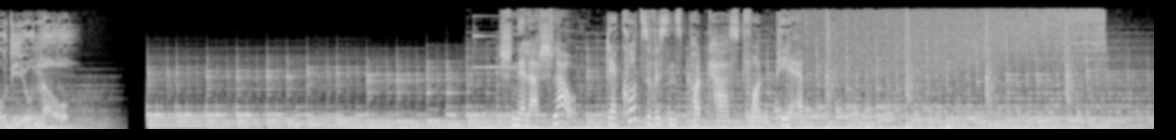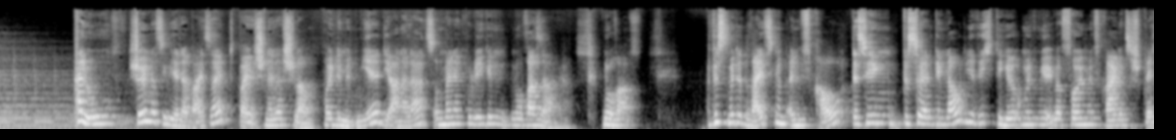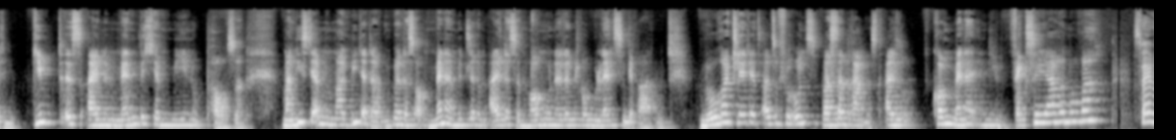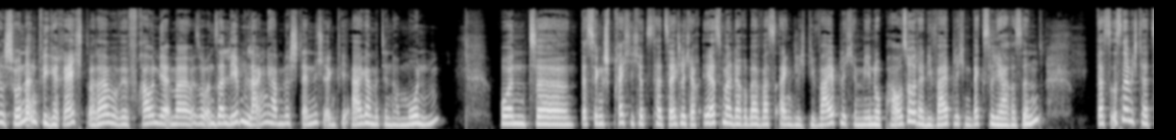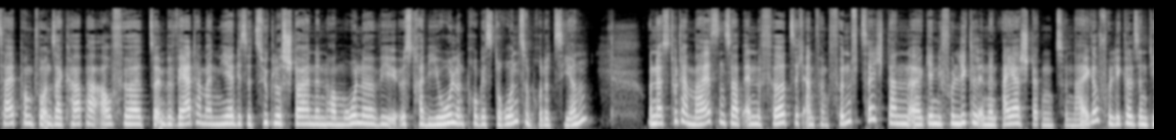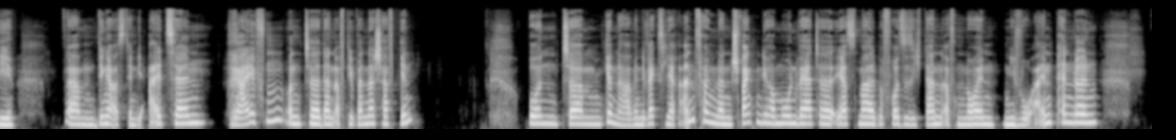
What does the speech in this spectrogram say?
Audio Now. Schneller Schlau, der kurze Wissenspodcast von PM. Hallo, schön, dass ihr wieder dabei seid bei Schneller Schlau. Heute mit mir, Diana Latz und meiner Kollegin Nora Sager. Nora, du bist Mitte 30 und eine Frau, deswegen bist du ja genau die Richtige, um mit mir über folgende Frage zu sprechen. Gibt es eine männliche Menopause? Man liest ja immer mal wieder darüber, dass auch Männer mittleren Alters in hormonelle Turbulenzen geraten. Nora klärt jetzt also für uns, was da dran ist. Also, kommen Männer in die Wechseljahre, Nora? Es wäre schon irgendwie gerecht, oder? Wo wir Frauen ja immer so unser Leben lang haben wir ständig irgendwie Ärger mit den Hormonen. Und äh, deswegen spreche ich jetzt tatsächlich auch erstmal darüber, was eigentlich die weibliche Menopause oder die weiblichen Wechseljahre sind. Das ist nämlich der Zeitpunkt, wo unser Körper aufhört, so in bewährter Manier diese zyklussteuernden Hormone wie Östradiol und Progesteron zu produzieren. Und das tut er meistens so ab Ende 40, Anfang 50. Dann äh, gehen die Follikel in den Eierstöcken zur Neige. Follikel sind die ähm, Dinge, aus denen die Eizellen reifen und äh, dann auf die Wanderschaft gehen. Und ähm, genau, wenn die Wechseljahre anfangen, dann schwanken die Hormonwerte erstmal, bevor sie sich dann auf einem neuen Niveau einpendeln.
